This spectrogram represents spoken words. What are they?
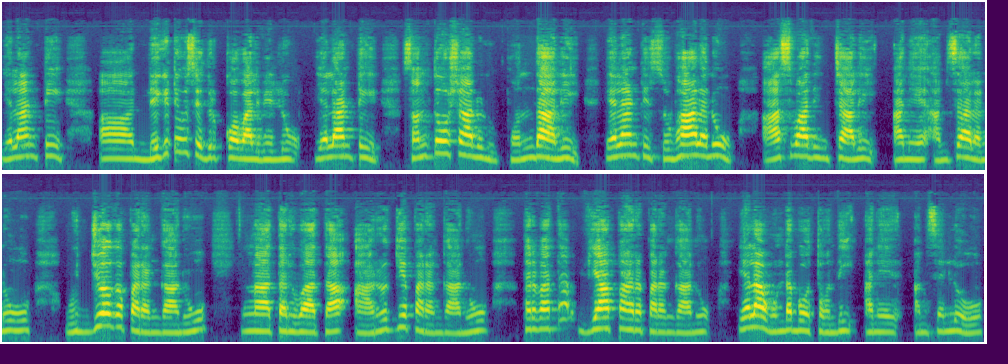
ఎలాంటి ఆ నెగిటివ్స్ ఎదుర్కోవాలి వీళ్ళు? ఎలాంటి సంతోషాలను పొందాలి? ఎలాంటి శుభాలను ఆస్వాదించాలి అనే అంశాలను ఉద్యోగపరంగాను తరువాత ఆరోగ్యపరంగాను తర్వాత వ్యాపార పరంగాను ఎలా ఉండబోతోంది అనే అంశంలో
